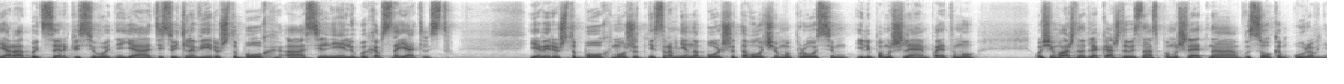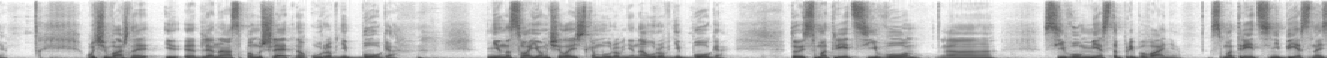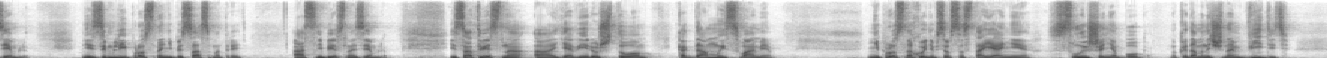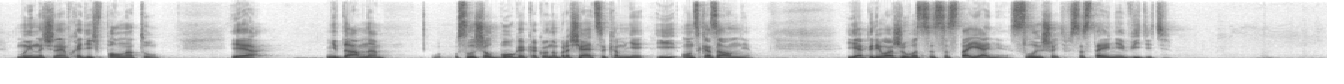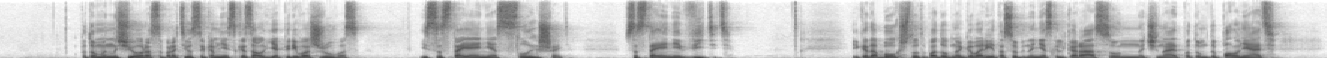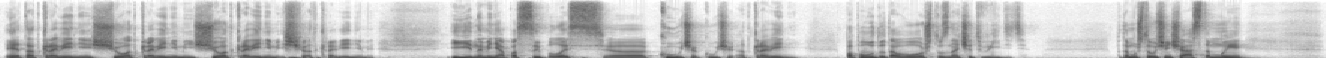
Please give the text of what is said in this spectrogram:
я рад быть в церкви сегодня. Я действительно верю, что Бог а, сильнее любых обстоятельств. Я верю, что Бог может несравненно больше того, о чем мы просим или помышляем. Поэтому очень важно для каждого из нас помышлять на высоком уровне. Очень важно э, для нас помышлять на уровне Бога. Не на своем человеческом уровне, на уровне Бога. То есть смотреть с Его, а, с его места пребывания. Смотреть с небес на землю. Не с земли просто на небеса смотреть, а с небес на землю. И, соответственно, а, я верю, что когда мы с вами не просто находимся в состоянии слышания Бога, но когда мы начинаем видеть, мы начинаем входить в полноту. Я недавно услышал Бога, как Он обращается ко мне, и Он сказал мне, я перевожу вас из состояния слышать в состояние видеть. Потом он еще раз обратился ко мне и сказал, я перевожу вас из состояния слышать состояние видеть. И когда Бог что-то подобное говорит, особенно несколько раз, Он начинает потом дополнять это откровение еще откровениями, еще откровениями, еще откровениями. И на меня посыпалась э, куча-куча откровений по поводу того, что значит видеть. Потому что очень часто мы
